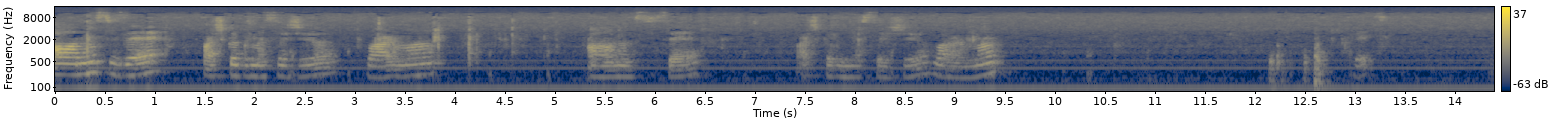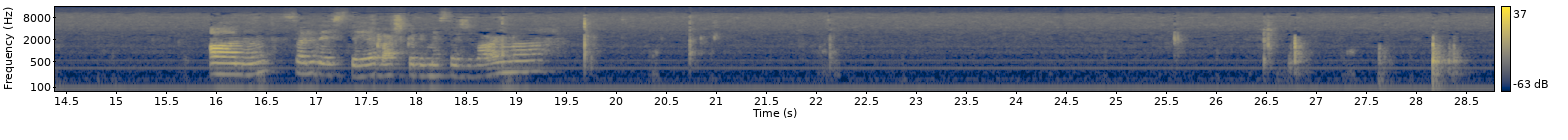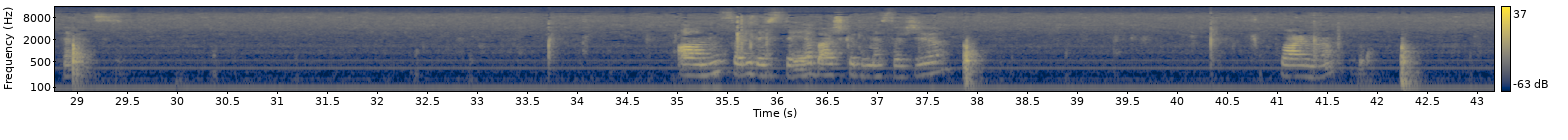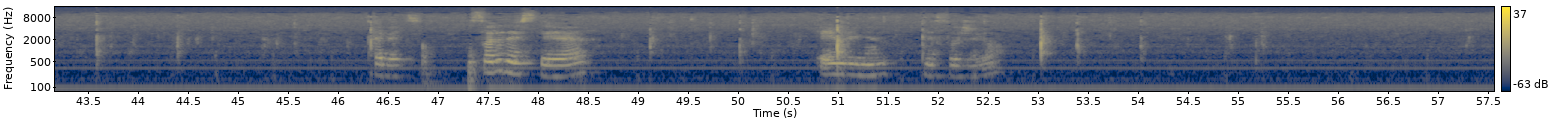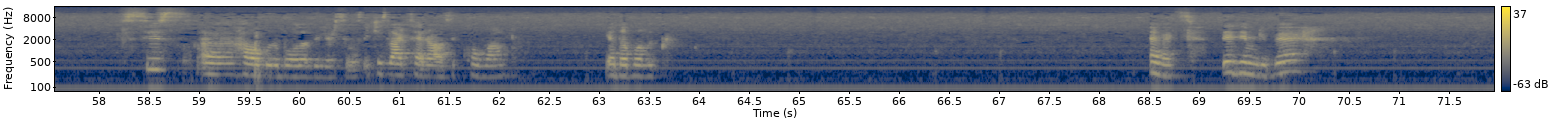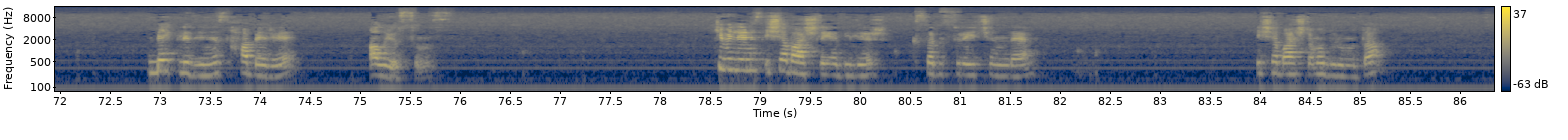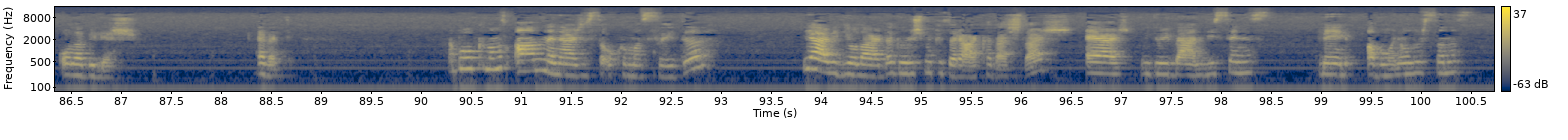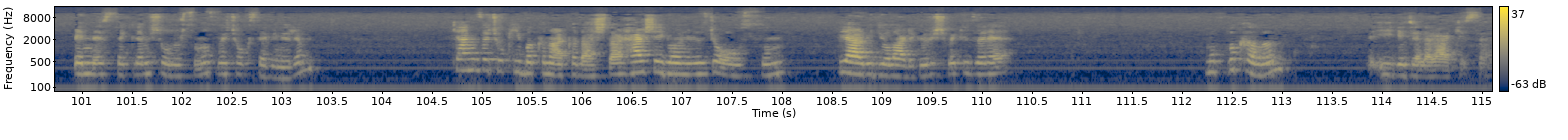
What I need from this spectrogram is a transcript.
A'nın size başka bir mesajı var mı? A'nın size başka bir mesajı var mı? Evet. A'nın sarı desteğe başka bir mesajı var mı? Evet. A'nın sarı desteğe başka bir mesajı var mı? Evet. Sarı desteğe evrenin mesajı Siz e, hava grubu olabilirsiniz. İkizler terazi, kova ya da balık. Evet, dediğim gibi beklediğiniz haberi alıyorsunuz. Kimileriniz işe başlayabilir kısa bir süre içinde. İşe başlama durumu da olabilir. Evet. Bu okumamız anın enerjisi okumasıydı. Diğer videolarda görüşmek üzere arkadaşlar. Eğer videoyu beğendiyseniz beğenip abone olursanız beni desteklemiş olursunuz ve çok sevinirim. Kendinize çok iyi bakın arkadaşlar. Her şey gönlünüzce olsun. Diğer videolarda görüşmek üzere. Mutlu kalın ve iyi geceler herkese.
